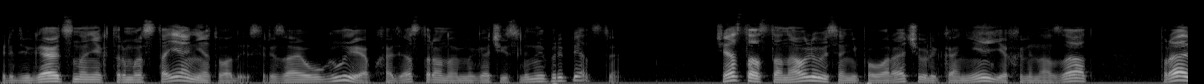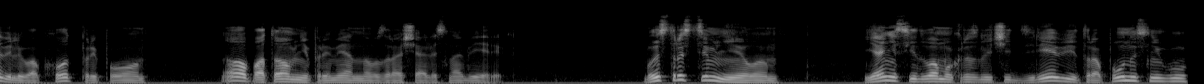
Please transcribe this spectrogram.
Передвигаются на некотором расстоянии от воды, срезая углы и обходя стороной многочисленные препятствия. Часто останавливаясь, они поворачивали коней, ехали назад, правили в обход препон, но потом непременно возвращались на берег. Быстро стемнело. Янис едва мог различить деревья и тропу на снегу.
